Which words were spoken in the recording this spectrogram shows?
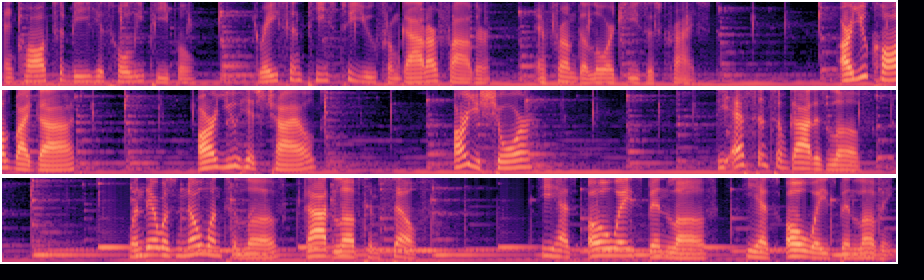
and called to be his holy people, grace and peace to you from God our Father and from the Lord Jesus Christ. Are you called by God? Are you his child? Are you sure? The essence of God is love. When there was no one to love, God loved himself. He has always been love. He has always been loving.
